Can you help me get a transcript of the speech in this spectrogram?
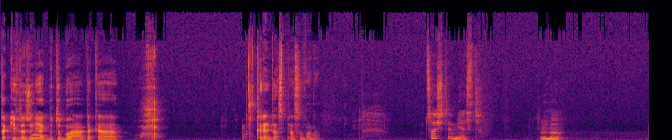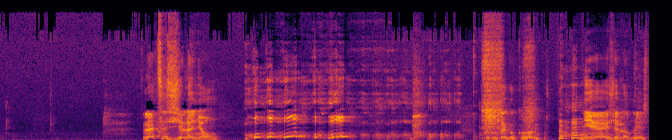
takie wrażenie, jakby to była taka... Kreda sprasowana. Coś w tym jest. Mhm. Lecę z zielenią. Do rudego koloru. Nie, zielony jest.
